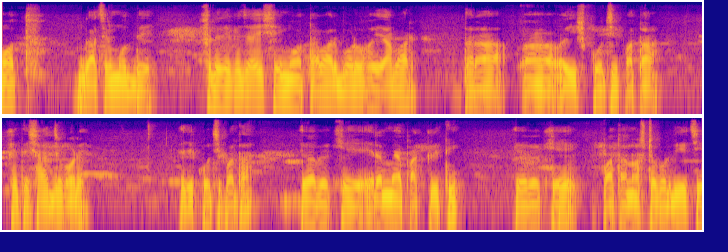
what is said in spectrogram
মথ গাছের মধ্যে ফেলে রেখে যায়। সেই মথ আবার বড় হয়ে আবার তারা ওই কচি পাতা খেতে সাহায্য করে। এই যে কচি পাতা, এভাবে খেয়ে এরা ম্যাপ আকৃতি, এভাবে খেয়ে পাতা নষ্ট করে দিয়েছে।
